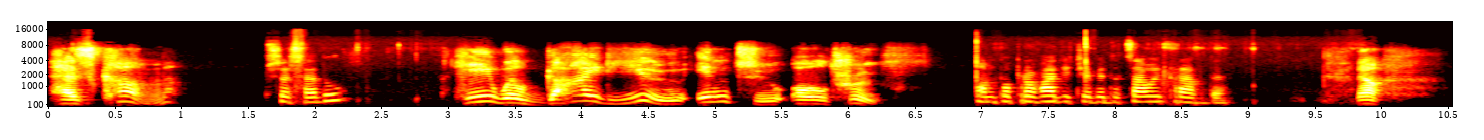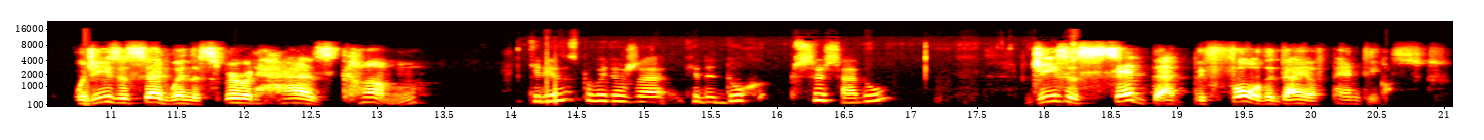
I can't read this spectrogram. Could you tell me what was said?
has come, przyszedł, he will guide you into all truth. On poprowadzi ciebie do całej prawdy. Now, when Jesus said, When the Spirit has come, Kiedy Jezus powiedział, że kiedy Duch przyszedł, Jesus said that before the day of Pentecost.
